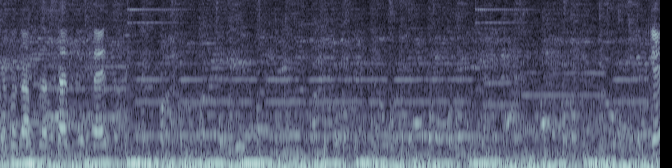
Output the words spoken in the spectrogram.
हे बघा प्रसाद घेत आहेत घे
